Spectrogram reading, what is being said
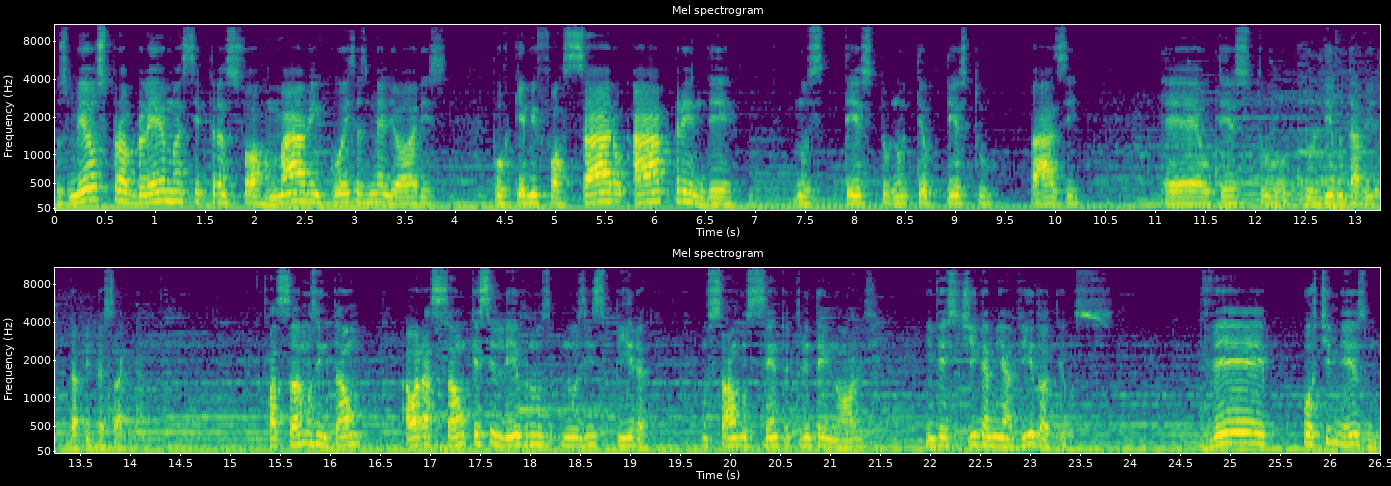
Os meus problemas se transformaram em coisas melhores, porque me forçaram a aprender no texto, no teu texto base, é, o texto do livro da, da Bíblia Sagrada. Façamos então a oração que esse livro nos, nos inspira, no Salmo 139. Investiga a minha vida, ó Deus. Vê por ti mesmo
